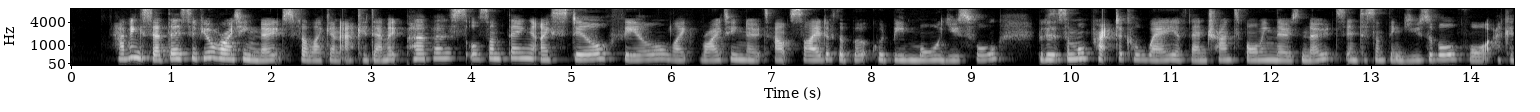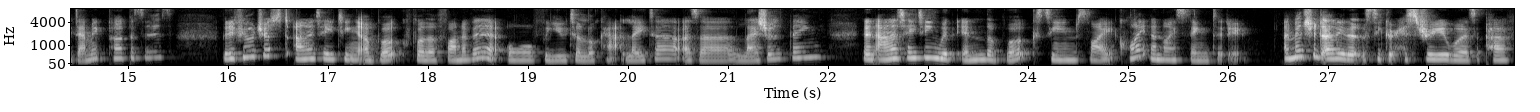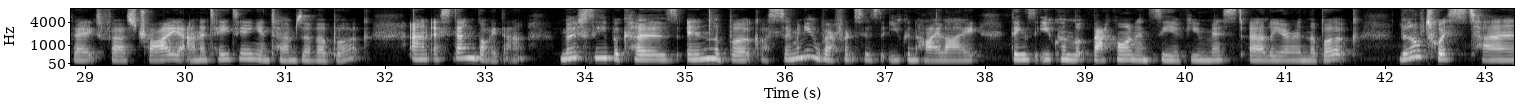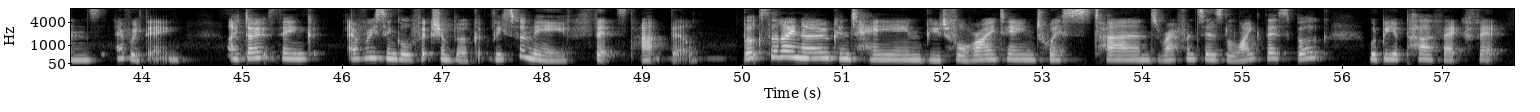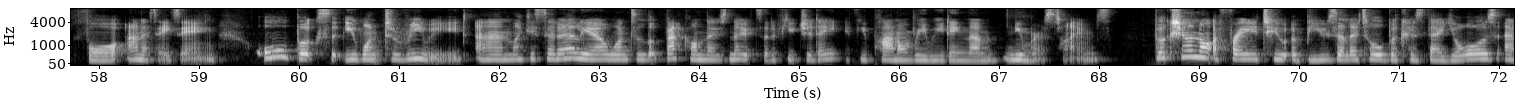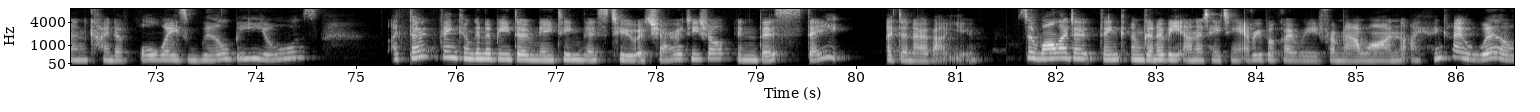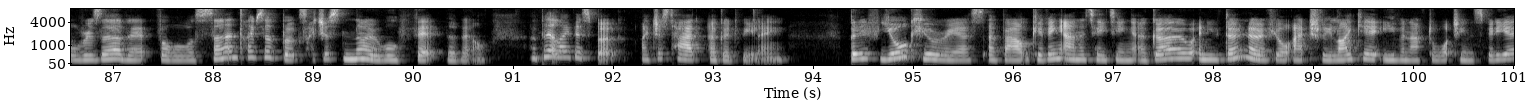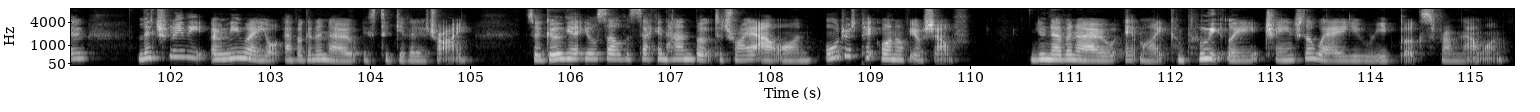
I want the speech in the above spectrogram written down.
Having said this, if you're writing notes for like an academic purpose or something, I still feel like writing notes outside of the book would be more useful because it's a more practical way of then transforming those notes into something usable for academic purposes. But if you're just annotating a book for the fun of it or for you to look at later as a leisure thing, then annotating within the book seems like quite a nice thing to do. I mentioned earlier that The Secret History was a perfect first try at annotating in terms of a book, and I stand by that, mostly because in the book are so many references that you can highlight, things that you can look back on and see if you missed earlier in the book, little twists, turns, everything. I don't think every single fiction book, at least for me, fits that bill. Books that I know contain beautiful writing, twists, turns, references like this book would be a perfect fit for annotating. Or books that you want to reread, and like I said earlier, want to look back on those notes at a future date if you plan on rereading them numerous times. Books you're not afraid to abuse a little because they're yours and kind of always will be yours. I don't think I'm going to be donating this to a charity shop in this state. I don't know about you. So while I don't think I'm going to be annotating every book I read from now on, I think I will reserve it for certain types of books I just know will fit the bill. A bit like this book, I just had a good feeling. But if you're curious about giving annotating a go and you don't know if you'll actually like it even after watching this video, literally the only way you're ever going to know is to give it a try. So go get yourself a secondhand book to try it out on, or just pick one off your shelf. You never know, it might completely change the way you read books from now on.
